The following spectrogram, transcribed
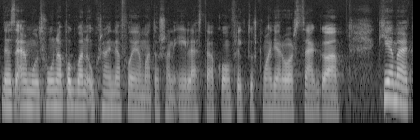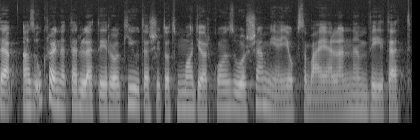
de az elmúlt hónapokban Ukrajna folyamatosan élezte a konfliktust Magyarországgal. Kiemelte, az Ukrajna területéről kiutasított magyar konzul semmilyen jogszabály ellen nem vétett.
